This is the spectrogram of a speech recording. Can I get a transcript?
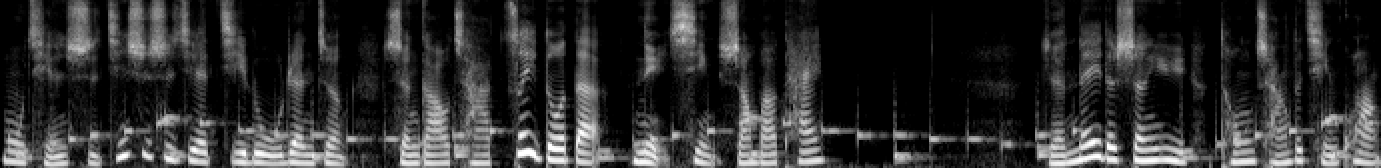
目前是金氏世界纪录认证身高差最多的女性双胞胎。人类的生育通常的情况，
